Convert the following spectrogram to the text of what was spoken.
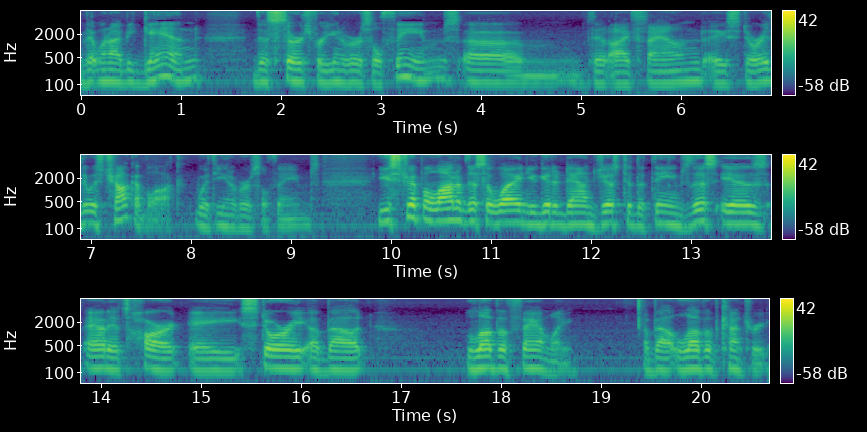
that when I began this search for universal themes, um, that I found a story that was chock a block with universal themes. You strip a lot of this away and you get it down just to the themes. This is, at its heart, a story about love of family, about love of country,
